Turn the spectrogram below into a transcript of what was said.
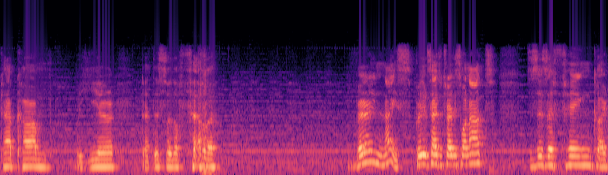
Capcom over here. Got this little fella. Very nice. Pretty excited to try this one out. This is a thing like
